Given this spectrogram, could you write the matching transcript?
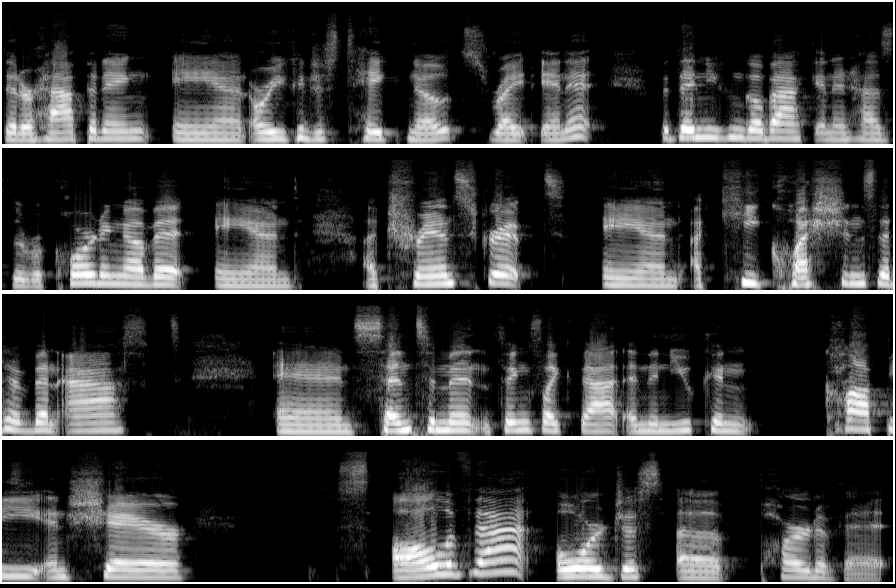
that are happening and or you can just take notes right in it but then you can go back and it has the recording of it and a transcript and a key questions that have been asked and sentiment and things like that. And then you can copy and share all of that or just a part of it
